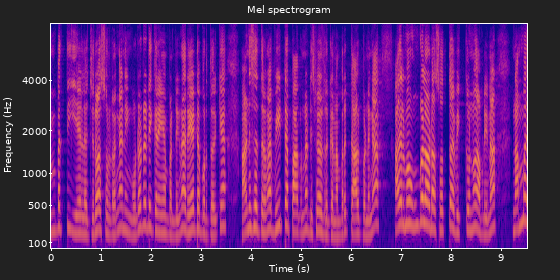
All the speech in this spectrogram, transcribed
எண்பத்தி ஏழு லட்ச ரூபா சொல்கிறாங்க நீங்கள் உடனடி கிரையம் பண்ணுறீங்கன்னா ரேட்டை பொறுத்த வரைக்கும் அனுசரித்துறங்க வீட்டை பார்க்கணும்னா டிஸ்பிளே இருக்க நம்பருக்கு கால் பண்ணுங்கள் அது இல்லாமல் உங்களோட சொத்தை விற்கணும் அப்படின்னா நம்ம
